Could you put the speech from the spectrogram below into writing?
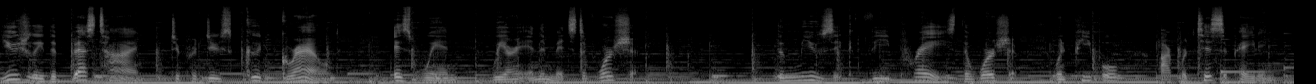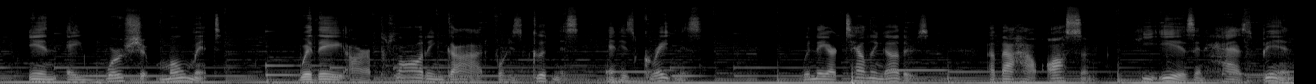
Usually, the best time to produce good ground is when we are in the midst of worship. The music, the praise, the worship, when people are participating in a worship moment where they are applauding God for His goodness and His greatness, when they are telling others about how awesome He is and has been.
